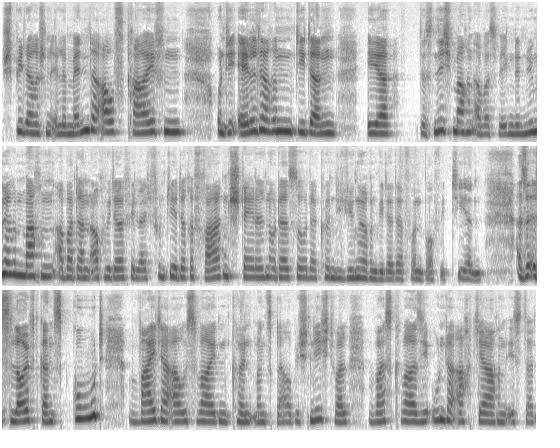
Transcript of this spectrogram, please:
spielerischen Elemente aufgreifen und die Älteren, die dann eher das nicht machen, aber es wegen den Jüngeren machen, aber dann auch wieder vielleicht fundiertere Fragen stellen oder so, da können die Jüngeren wieder davon profitieren. Also es läuft ganz gut. Weiter ausweiten könnte man es, glaube ich, nicht, weil was quasi unter acht Jahren ist, dann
